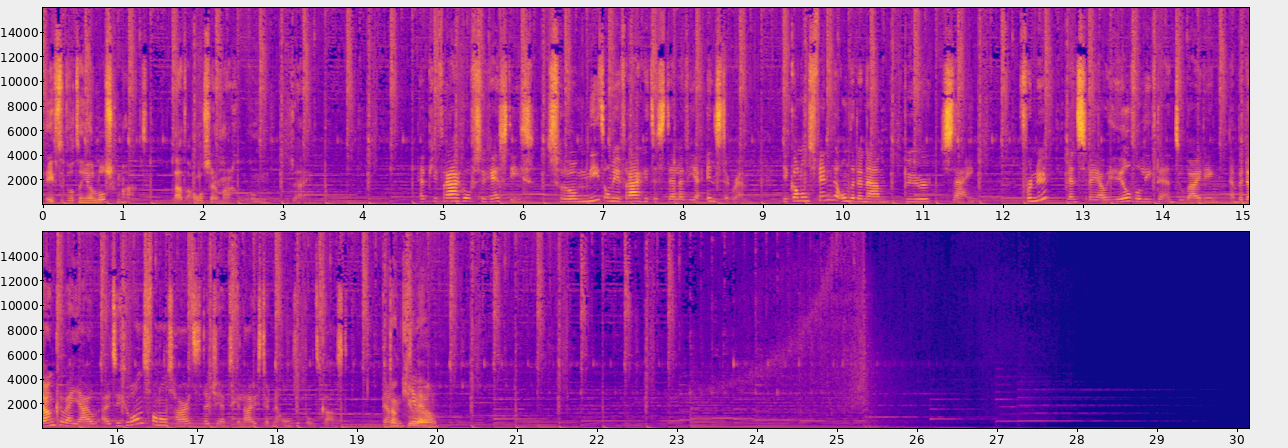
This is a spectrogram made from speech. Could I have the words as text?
Heeft het wat aan jou losgemaakt? Laat alles er maar gewoon zijn. Heb je vragen of suggesties? Schroom niet om je vragen te stellen via Instagram. Je kan ons vinden onder de naam Puur Zijn. Voor nu wensen wij jou heel veel liefde en toewijding en bedanken wij jou uit de grond van ons hart dat je hebt geluisterd naar onze podcast. Dank je wel.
